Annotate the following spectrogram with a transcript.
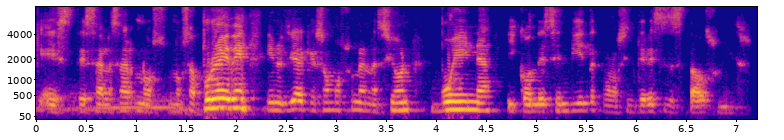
que este Salazar nos, nos apruebe y nos diga que somos una nación buena y condescendiente con los intereses de Estados Unidos.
